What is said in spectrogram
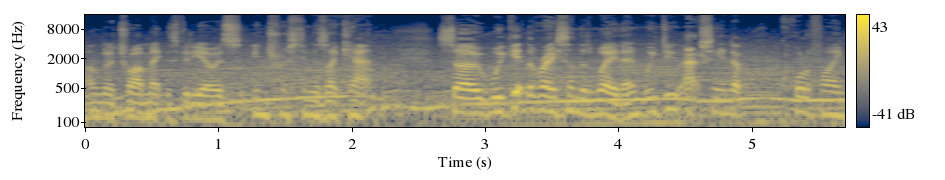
I'm going to try and make this video as interesting as I can. So we get the race underway then. We do actually end up qualifying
